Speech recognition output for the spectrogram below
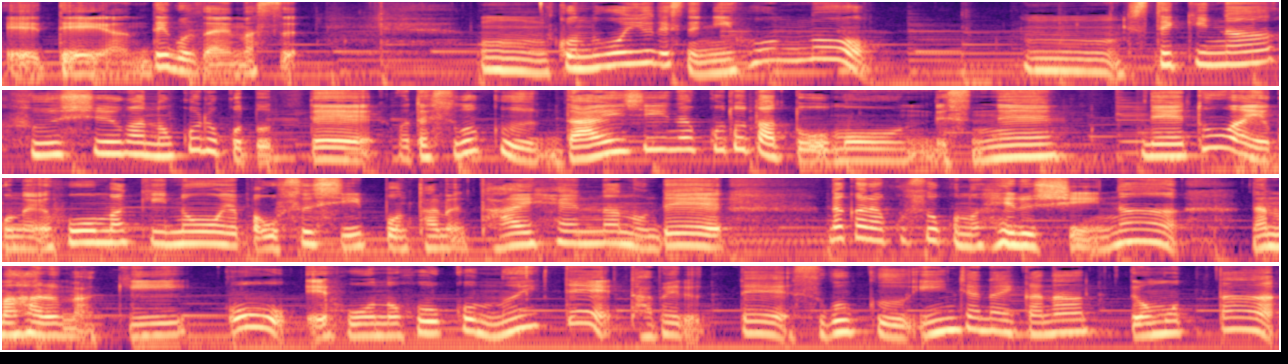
えー、提案でございます。うん、このういうですね日本のうん素敵な風習が残ることって私すごく大事なことだと思うんですね。でとはいえこの恵方巻きのやっぱお寿司1本食べるの大変なのでだからこそこのヘルシーな生春巻きを恵方の方向を向いて食べるってすごくいいんじゃないかなって思った、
